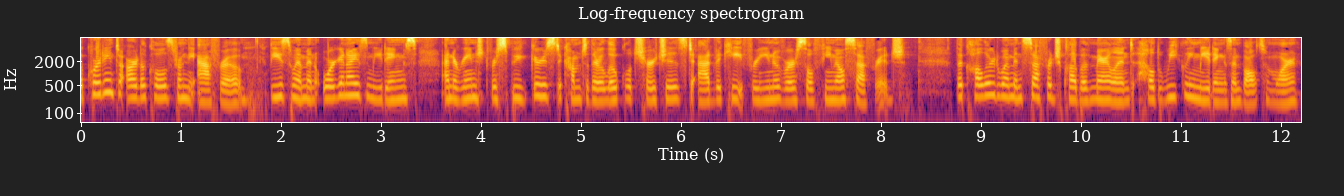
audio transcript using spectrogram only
According to articles from the Afro, these women organized meetings and arranged for speakers to come to their local churches to advocate for universal female suffrage. The Colored Women's Suffrage Club of Maryland held weekly meetings in Baltimore,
